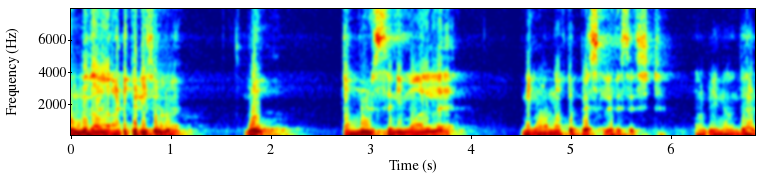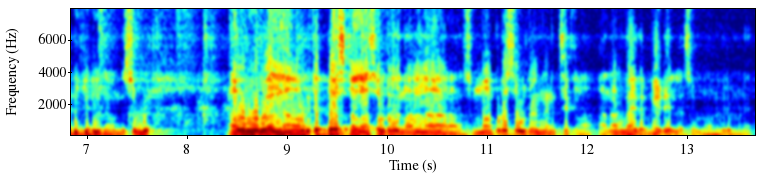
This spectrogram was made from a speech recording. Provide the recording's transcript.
ஒண்ணுதான் அடிக்கடி சொல்லுவேன். ப்ரோ தமிழ் சினிமாவில் நீங்கள் one of the best lyricist அப்படின்னு வந்து அடிக்கடி நான் வந்து சொல்லுவேன். அவர் ஒருவேளை நான் அவர்கிட்ட பர்சனலாக சொல்கிறதுனால நான் சும்மா கூட சொல்கிறேன்னு நினச்சிக்கலாம். அதனால தான் இதை மேடையில் சொல்லணும்னு விரும்பினேன்.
